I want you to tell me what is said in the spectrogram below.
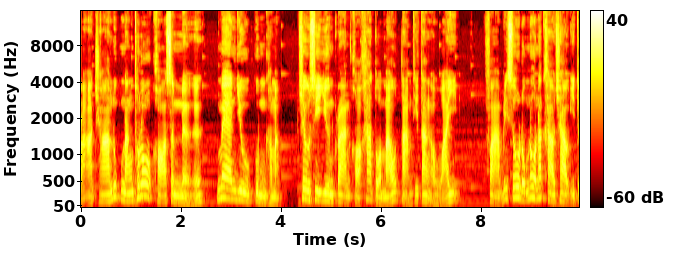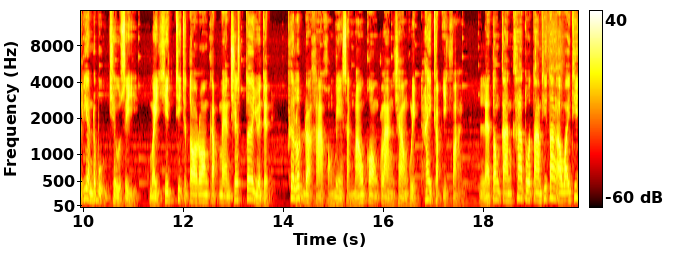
ราชาลูกหนังทั่วโลกขอเสนอ แมนยูกลุ่มขมับ เชลซียืนกรานขอค่าตัวเมาส์ตามที่ตั้งเอาไว้ฟาบริโซโรมโนนักข่าวชาวอิตาเลียนระบุเชลซี ไม่คิดที่จะต่อรองกับแมนเชสเตอร์ยูไนเต็ดเพื่อลดราคาของเมสันเมาส์กองกลางชาวอังกฤษให้กับอีกฝ่าย และต้องการค่าตัวตามที่ตั้งเอาไว้ที่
